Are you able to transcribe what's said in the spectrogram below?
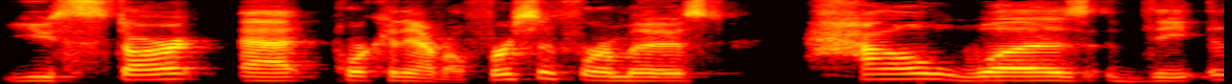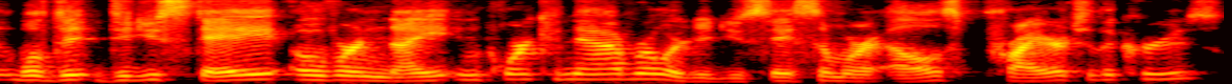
you start at Port Canaveral. First and foremost, how was the well did, did you stay overnight in port canaveral or did you stay somewhere else prior to the cruise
